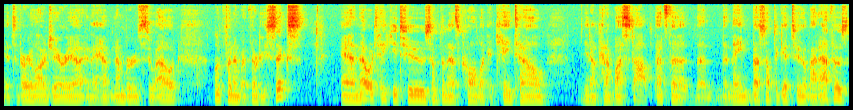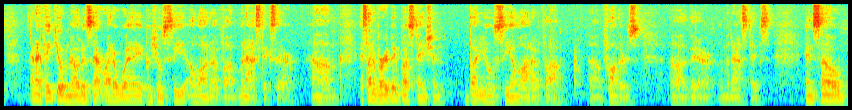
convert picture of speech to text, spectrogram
It's a very large area and they have numbers throughout look for number 36, and that would take you to something that's called like a KTEL, you know, kind of bus stop. That's the, the, the main bus stop to get to Mount Athos. And I think you'll notice that right away because you'll see a lot of uh, monastics there. Um, it's not a very big bus station, but you'll see a lot of uh, uh, fathers uh, there, monastics. And so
